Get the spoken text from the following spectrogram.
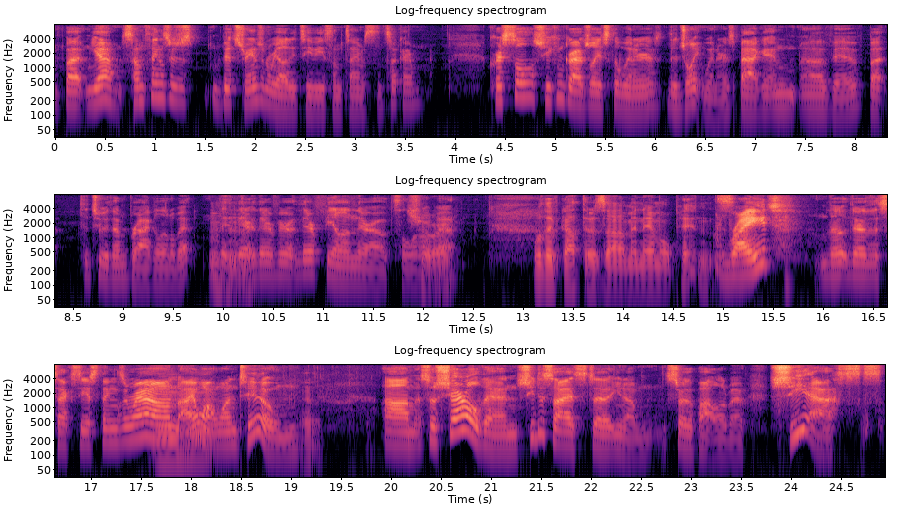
but yeah, some things are just a bit strange in reality TV sometimes. It's okay. Crystal, she congratulates the winners, the joint winners, Baga and uh, Viv, but the two of them brag a little bit. They, they're they're very, they're feeling their oats a little Sure. bit, Well, they've got those um, enamel pins. right? The- They're the sexiest things around. I want one too. Um, so Cheryl then she decides to you know stir the pot a little bit. She asks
